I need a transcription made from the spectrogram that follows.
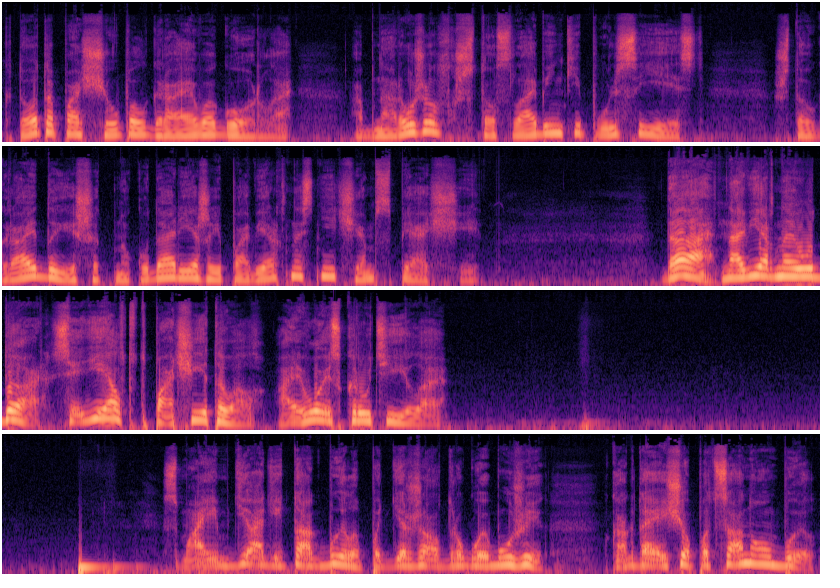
Кто-то пощупал Граева горло. Обнаружил, что слабенький пульс есть, что Грай дышит, но куда реже и поверхностнее, чем спящий. «Да, наверное, удар. Сидел тут, почитывал, а его и скрутило». «С моим дядей так было», — поддержал другой мужик, когда еще пацаном был.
